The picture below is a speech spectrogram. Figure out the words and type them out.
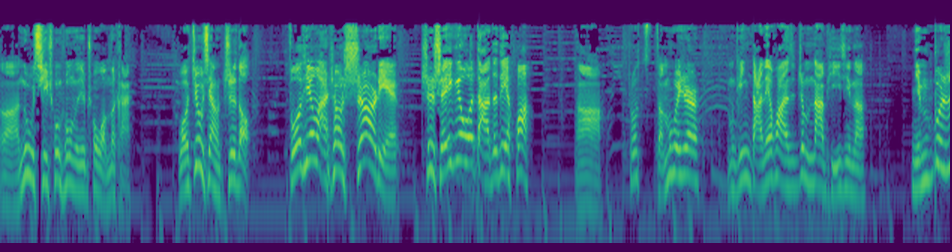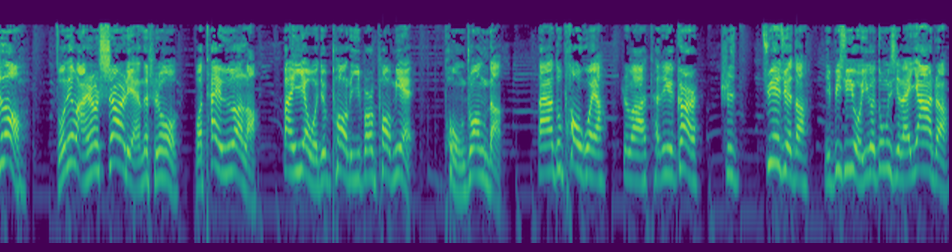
啊，怒气冲冲的就冲我们喊：“我就想知道，昨天晚上十二点是谁给我打的电话？”啊，说怎么回事？怎么给你打电话这么大脾气呢？你们不知道，昨天晚上十二点的时候，我太饿了，半夜我就泡了一包泡面，桶装的，大家都泡过呀，是吧？它这个盖儿是撅撅的。你必须有一个东西来压着，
